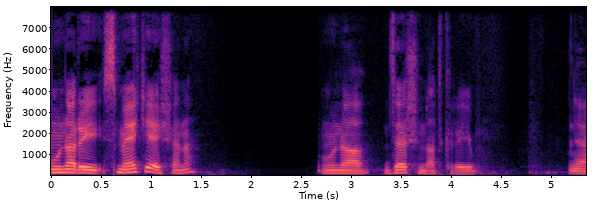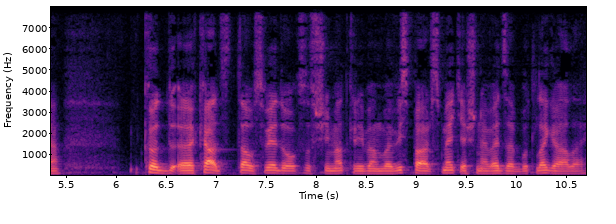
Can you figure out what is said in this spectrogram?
un arī smēķēšana un uh, dzeršana atkarība. Jā. Kad, uh, kāds tavs viedoklis uz šīm atkarībām, vai vispār smēķēšanai vajadzētu būt legālai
